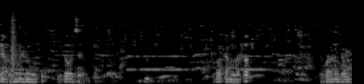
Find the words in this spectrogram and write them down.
Ờ, どうぞ。ごとんごとん。ごとんごとん。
